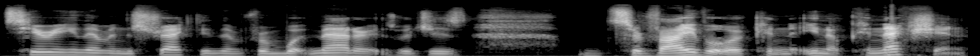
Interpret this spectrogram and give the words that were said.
tearing them and distracting them from what matters, which is survival or con- you know connection.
